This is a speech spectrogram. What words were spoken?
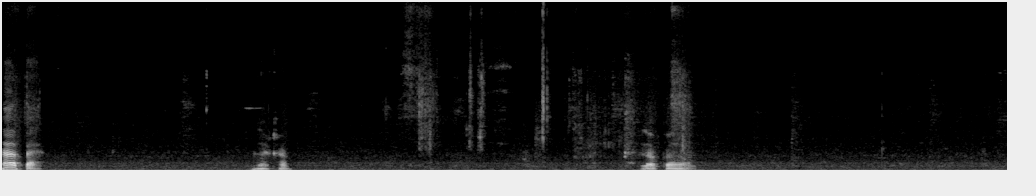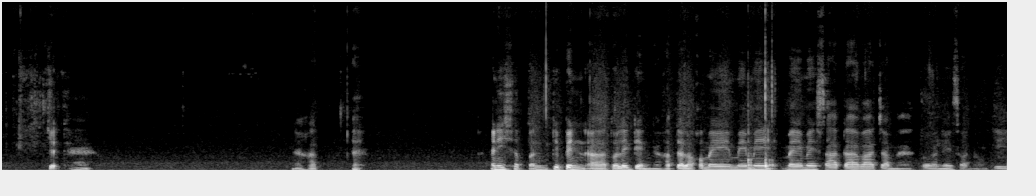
ห้าแปดนะครับ แล้วก็เจ็ดห้านะครับอันนี้จะเป็นที่เป็นตัวเลขเด่นนะครับ แต่เราก็ไม่ไม่ไม่ไม่ไม่ทราบได้ว่าจะมาตัวในส่วนของที่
